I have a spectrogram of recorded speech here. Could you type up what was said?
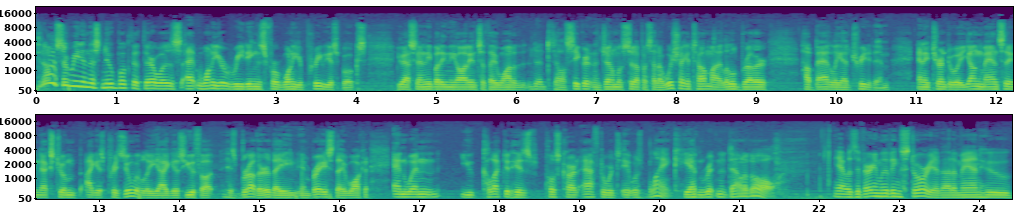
Did I also read in this new book that there was at one of your readings for one of your previous books, you asked anybody in the audience if they wanted to tell a secret, and the gentleman stood up and said, "I wish I could tell my little brother how badly I'd treated him." And he turned to a young man sitting next to him. I guess presumably, I guess you thought his brother. They embraced. They walked, and when you collected his postcard afterwards, it was blank. He hadn't written it down at all. Yeah, it was a very moving story about a man who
